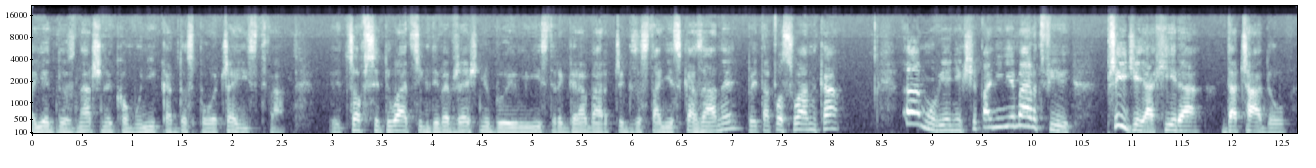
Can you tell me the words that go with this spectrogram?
jednoznaczny komunikat do społeczeństwa. Co w sytuacji, gdy we wrześniu były minister Grabarczyk zostanie skazany? Pyta posłanka. A mówię, niech się pani nie martwi. Przyjdzie Jachira, da czadu, Będ-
